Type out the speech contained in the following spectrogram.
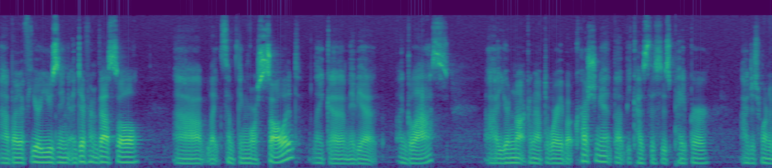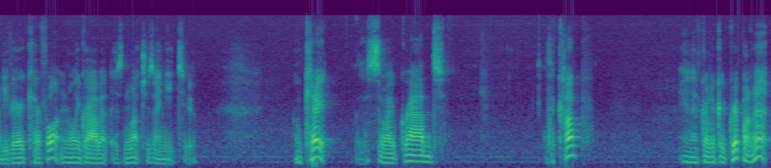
Uh, but if you're using a different vessel, uh, like something more solid, like a, maybe a, a glass, uh, you're not going to have to worry about crushing it, but because this is paper, I just want to be very careful and only grab it as much as I need to. Okay, so I've grabbed the cup and I've got a good grip on it.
